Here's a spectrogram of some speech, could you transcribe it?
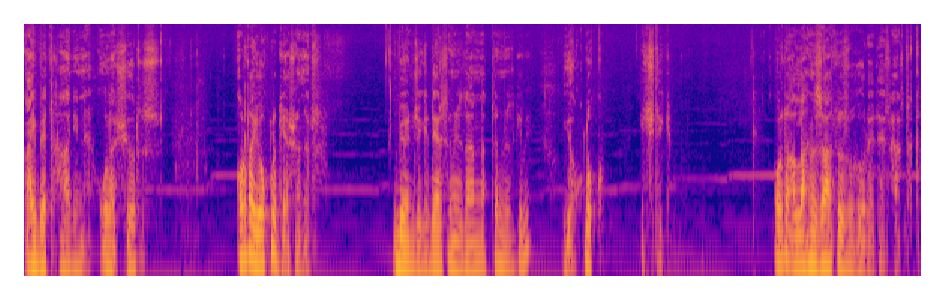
gaybet haline ulaşıyoruz. Orada yokluk yaşanır. Bir önceki dersimizde anlattığımız gibi yokluk, içlik. Orada Allah'ın zatı zuhur eder artık.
